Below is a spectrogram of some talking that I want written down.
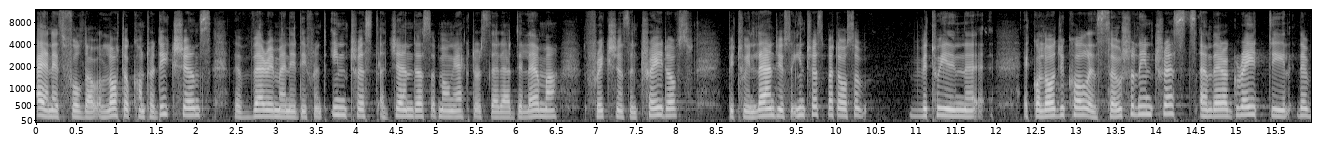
And it's full of a lot of contradictions. There are very many different interest agendas among actors that are dilemma, frictions and trade-offs between land use interests, but also between uh, ecological and social interests, and there are great deal, the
